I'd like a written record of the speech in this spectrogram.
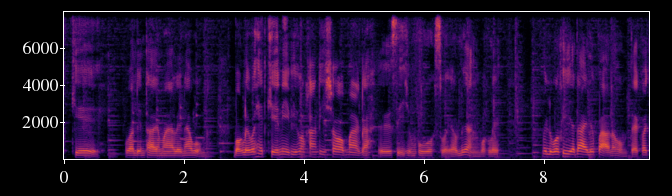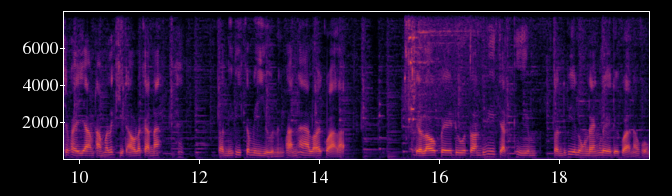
HK วาเลนไทน์มาเลยนะผม บอกเลยว่า HK นี่พี่ค่อนข้างที่ชอบมากนะเออสีชมพูสวยเอาเรื่องบอกเลย ไม่รู้ว่าพี่จะได้หรือเปล่านะผม แต่ก็จะพยายามทำภารกิจเอาแล้วกันนะ ตอนนี้พี่ก็มีอยู่ 1,500 กว่าละเดี๋ยวเราไปดูตอนที่พี่จัดทีม ตอนที่พี่ลงแรงเลยดีกว่านะผม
